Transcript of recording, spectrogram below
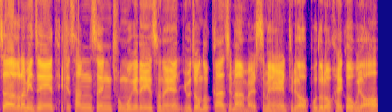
자, 그럼 이제 대상승 종목에 대해서는 요 정도까지만 말씀을 드려보도록 할 거고요.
